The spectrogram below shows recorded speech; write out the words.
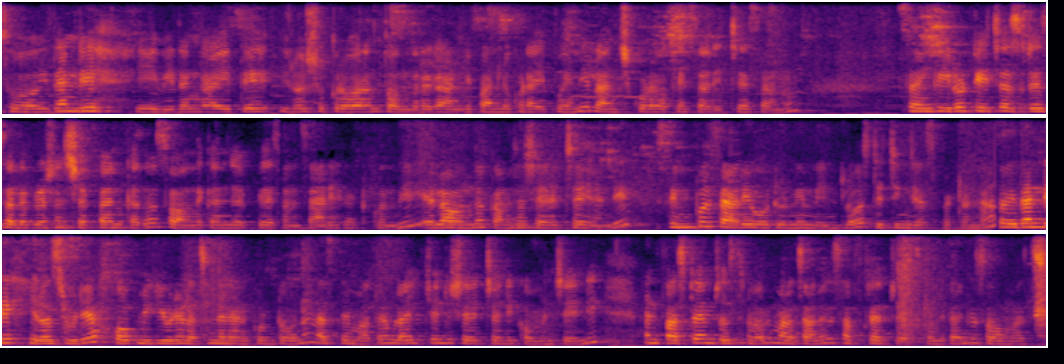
సో ఇదండి. ఈ విధంగా అయితే ఈరోజు శుక్రవారం తొందరగా అన్ని పనులు కూడా అయిపోయింది. లంచ్ కూడా ఒకేసారి ఇచ్చేసాను. సో ఇంకా ఈరోజు టీచర్స్ డే సెలబ్రేషన్స్ చెప్పాను కదా సో అందుకని చెప్పేసి తను శారీ కట్టుకుంది. ఎలా ఉందో కనీసం షేర్ చేయండి. సింపుల్ శారీ ఒకటి ఉండింది ఇంట్లో స్టిచ్చింగ్ చేసి పెట్టున్నా. సో ఇదండి ఈరోజు వీడియో. హోప్ మీకు వీడియో నచ్చిందని అనుకుంటూ ఉన్నా. నచ్చితే మాత్రం లైక్ చేయండి షేర్ చేయండి కామెంట్ చేయండి. అండ్ ఫస్ట్ టైం చూస్తున్న వాళ్ళు మన ఛానల్ సబ్స్క్రైబ్ చేసుకోండి. Thank you so much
